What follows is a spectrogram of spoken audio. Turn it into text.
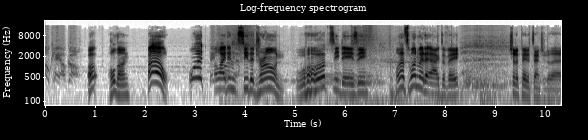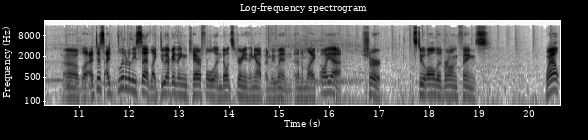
Okay, I'll go. Oh, hold on. Oh! What? Oh, I didn't see the drone. Whoopsie daisy. Well, that's one way to activate. Should have paid attention to that. Oh, blah. I just, I literally said, like, do everything careful and don't screw anything up, and we win. And then I'm like, oh yeah, sure. Let's do all the wrong things. Well,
